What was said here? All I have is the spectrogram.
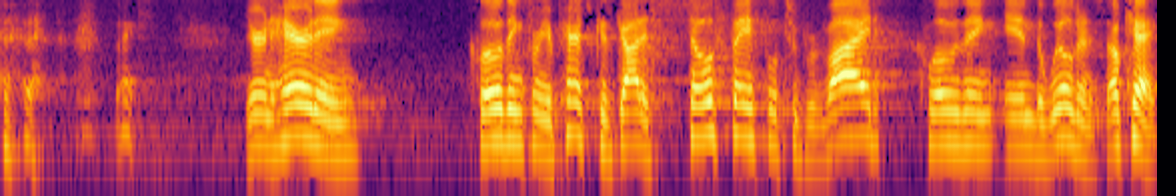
thanks. You're inheriting clothing from your parents because God is so faithful to provide clothing in the wilderness. Okay.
